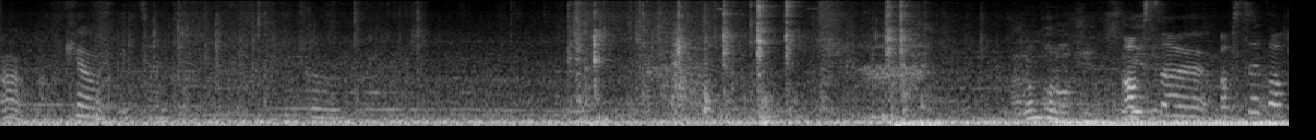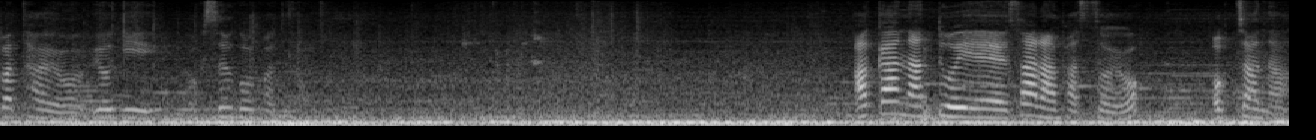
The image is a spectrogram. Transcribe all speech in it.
어, 표 있잖아. 그 다른 건 없이 없어요. 없을 것 같아요. 여기 없을 것 같아. 아까 난도에 사람 봤어요? 없잖아.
